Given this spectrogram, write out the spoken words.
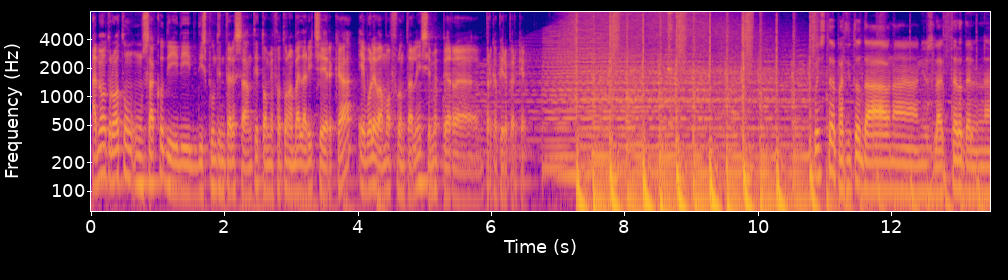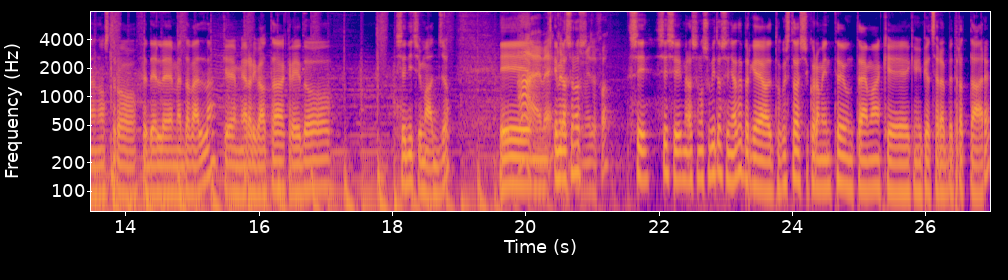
Abbiamo trovato un, un sacco di, di, di, spunti interessanti, Tommy ha fatto una bella ricerca e volevamo affrontarla insieme per, per capire perché. Questo è partito da una newsletter del nostro fedele Meddavella che mi era arrivata credo 16 maggio e, ah, beh, e me la sono... Un mese fa? Sì, sì, sì, me la sono subito segnata perché ho detto questo è sicuramente un tema che, che mi piacerebbe trattare.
